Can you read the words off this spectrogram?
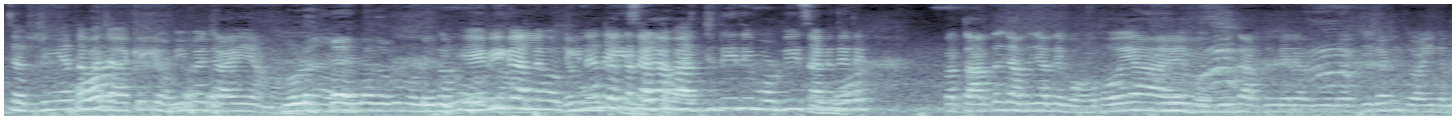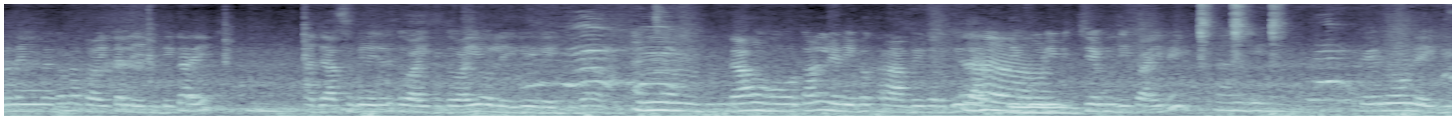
ਚੱਲੀ ਆ ਤਾਂ ਮੈਂ ਜਾ ਕੇ ਹੀ ਆਉਣੀ ਵੀ ਮੈਂ ਜਾਏ ਆਵਾਂ ਮੁੜ ਇਹਨਾਂ ਤੋਂ ਮੁੜੇ ਨਹੀਂ ਇਹ ਵੀ ਗੱਲ ਹੋ ਗਈ ਨਾ ਨਹੀਂ ਸੱਟ ਵੱਜਦੀ ਦੀ ਮੁੜ ਵੀ ਸਕਦੇ ਤੇ। ਪਰ ਦਰਦ ਜਾਂਦੇ ਜਾਂਦੇ ਬਹੁਤ ਹੋਇਆ ਐ ਹੋ। ਗਈ ਦਰਦ ਮੇਰਾ ਐਲਰਜੀ ਦਾ ਵੀ ਦਵਾਈ ਦਮ ਨਹੀਂ ਮੈਂ ਕਿਹਾ ਮੈਂ ਦਵਾਈ ਤਾਂ ਲੈ ਦਿੱਤੀ ਘਰੇ। ਅੱਜ ਜੱਸ ਵੀ ਨੇ ਜਿਹੜੀ ਦਵਾਈ ਦੀ ਦਵਾਈ ਉਹ ਲੈ ਕੇ ਗਈ ਸੀ ਘਰੋਂ। ਮੈਂ ਹੁਣ ਹੋਰ ਕਾਹਨ ਲੈਣੀ ਵੀ ਖਰਾਬ ਵੀ ਕਰੂਗੀ ਦਰਦ ਦੀ ਗੋਲੀ ਵਿੱਚੇ ਹੁੰਦੀ ਪਾਈ ਵੀ। ਹਾਂਜੀ। ਫਿਰ ਉਹ ਨਹੀਂ ਗਈ।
